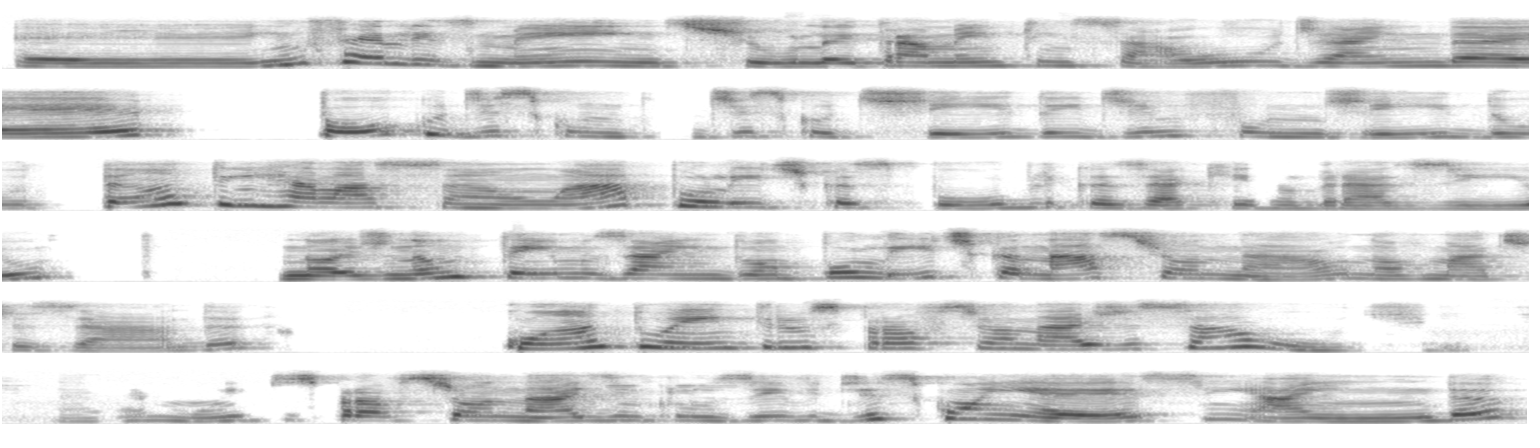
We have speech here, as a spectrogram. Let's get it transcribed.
é, infelizmente, o letramento em saúde ainda é pouco discutido e difundido, tanto em relação a políticas públicas aqui no Brasil, nós não temos ainda uma política nacional normatizada, quanto entre os profissionais de saúde. Né? Muitos profissionais, inclusive, desconhecem ainda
